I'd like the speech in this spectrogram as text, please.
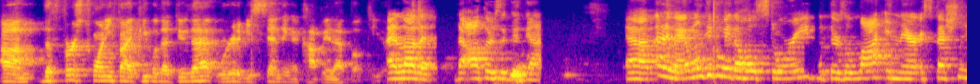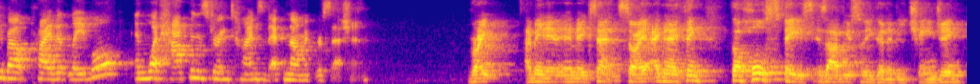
um, the first 25 people that do that, we're going to be sending a copy of that book to you. I love it. The author's a good guy. Uh, anyway, I won't give away the whole story, but there's a lot in there, especially about private label and what happens during times of economic recession. Right. I mean, it, it makes sense. So, I, I mean, I think the whole space is obviously going to be changing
